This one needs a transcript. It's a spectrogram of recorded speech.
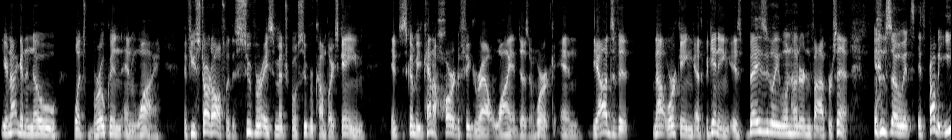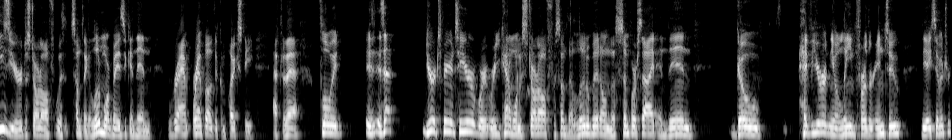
you're not going to know what's broken and why if you start off with a super asymmetrical, super complex game, it's going to be kind of hard to figure out why it doesn't work. And the odds of it not working at the beginning is basically 105%. And so it's it's probably easier to start off with something a little more basic and then ramp ramp up the complexity after that. Floyd, is, is that your experience here where, where you kind of want to start off with something a little bit on the simpler side and then go heavier and you know lean further into the asymmetry?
